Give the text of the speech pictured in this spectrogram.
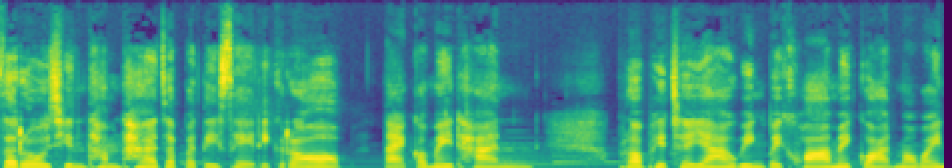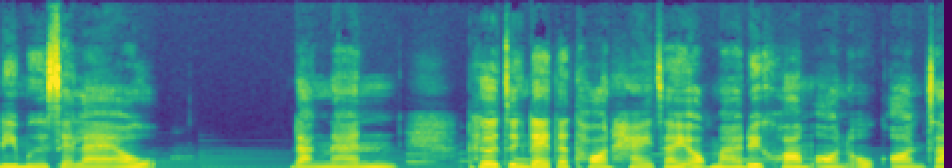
สโรชินทำท่าจะปฏิเสธอีกรอบ แต่ก็ไม่ทัน เพราะพิชยาวิ่งไปคว้าไม้กวาดมาไว้ในมือเสียแล้ว ดังนั้น เธอจึงได้แต่ถอนหายใจออกมาด้วยความอ่อนอกอ่อนใจ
